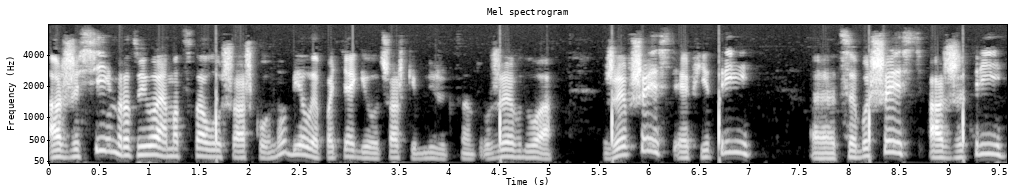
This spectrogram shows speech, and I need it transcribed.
Hg7, развиваем отсталую шашку, но белые подтягивают шашки ближе к центру. Gf2, Gf6, Fe3, CB6, Hg3,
